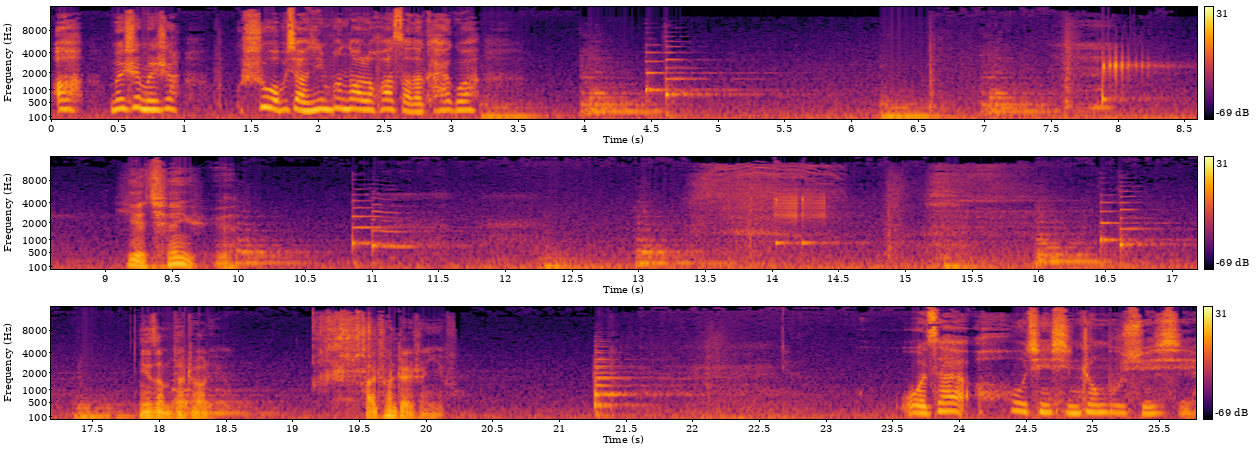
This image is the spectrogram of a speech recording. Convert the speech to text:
啊，没事没事，是我不小心碰到了花洒的开关。叶千羽，你怎么在这里？还穿这身衣服？我在后勤行政部学习。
